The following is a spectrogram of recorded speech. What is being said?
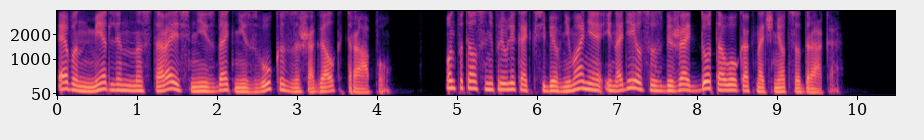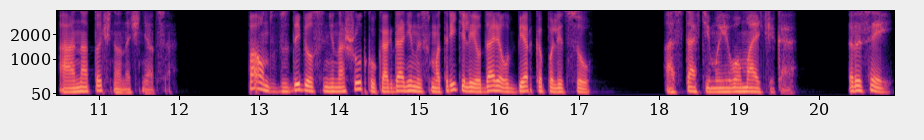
Эван медленно, стараясь не издать ни звука, зашагал к трапу. Он пытался не привлекать к себе внимания и надеялся сбежать до того, как начнется драка. А она точно начнется. Паунд вздыбился не на шутку, когда один из смотрителей ударил Берка по лицу. «Оставьте моего мальчика! Рысей,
